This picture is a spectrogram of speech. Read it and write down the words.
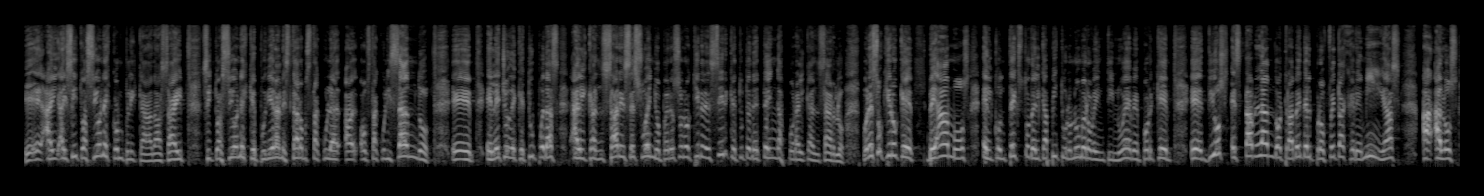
Eh, hay, hay, situaciones complicadas, hay situaciones que pudieran estar obstaculizando el hecho de que tú puedas alcanzar ese sueño, pero eso no quiere decir que tú te detengas por alcanzarlo. Por eso quiero que veamos el contexto texto del capítulo número 29, porque eh, Dios está hablando a través del profeta Jeremías a, los,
